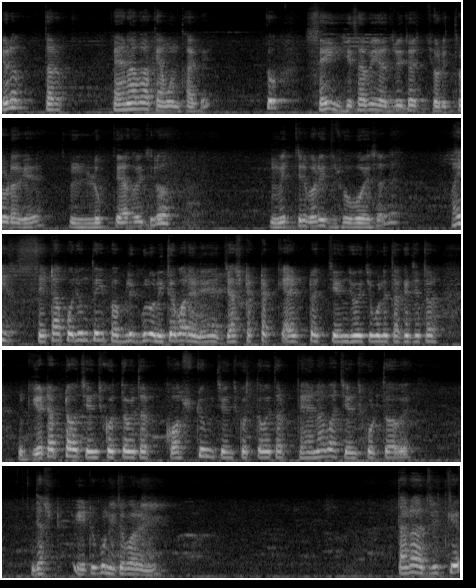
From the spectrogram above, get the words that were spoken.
ইউনো তার প্যানাবা কেমন থাকে? তো সেই হিসাবেই অদ্রিতের চরিত্রটাকে লুক দেওয়া হয়েছিল। মিত্রির বাড়ি ধ্রুব হিসাবে ভাই সেটা পর্যন্ত এই পাবলিকগুলো নিতে পারেনি। জাস্ট একটা ক্যারেক্টার চেঞ্জ হয়েছে বলে তাকে যে তার গেট আপটাও চেঞ্জ করতে হবে, তার কস্টিউম চেঞ্জ করতে হবে, তার প্যানাবা চেঞ্জ করতে হবে। জাস্ট এটুকু নিতে পারেনি। তারা অজিতকে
